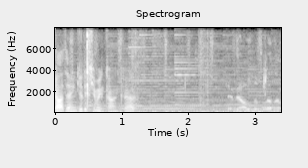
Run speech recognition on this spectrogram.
İnşaat engeli kimin kanka? Tabii aldığımız adamlar.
